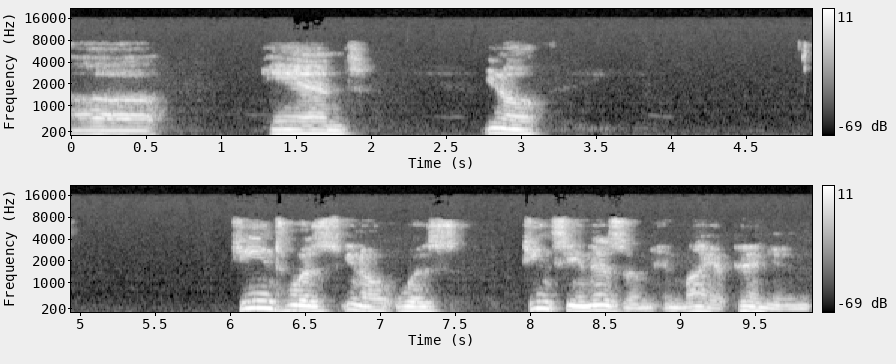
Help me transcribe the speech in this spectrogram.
and you know, Keynes was, you know, was Keynesianism, in my opinion,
